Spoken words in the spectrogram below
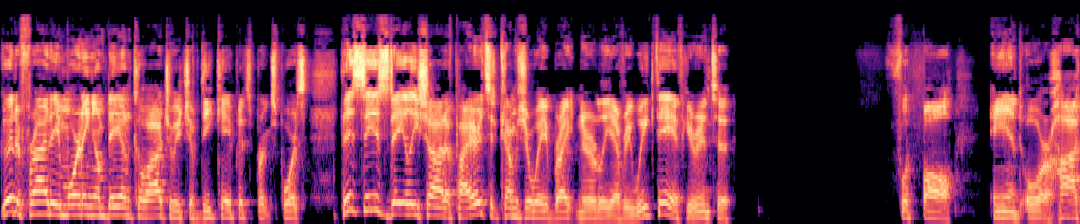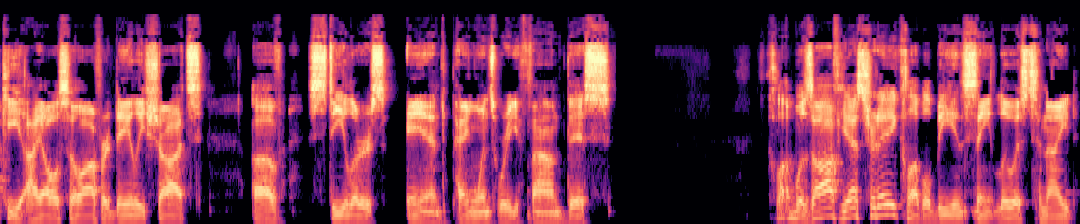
Good Friday morning. I'm Dejan Kovacevic of DK Pittsburgh Sports. This is Daily Shot of Pirates. It comes your way bright and early every weekday. If you're into football and or hockey, I also offer daily shots of Steelers and Penguins where you found this. Club was off yesterday. Club will be in St. Louis tonight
